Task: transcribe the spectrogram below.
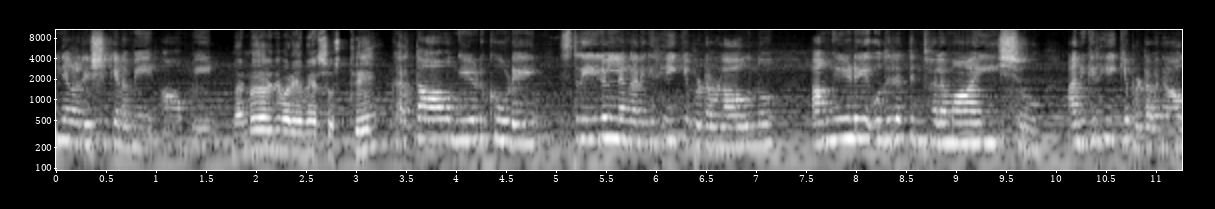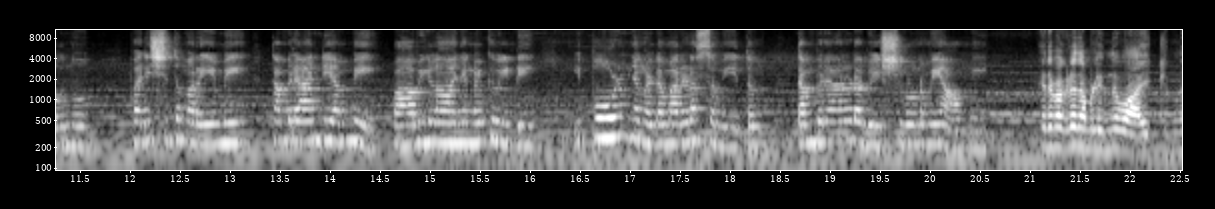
ഞങ്ങൾ രക്ഷിക്കണമേ. ആമേ നന്മ തെളിഞ്ഞു പറയുമേ സുസ്ഥി കർത്താവ് അങ്ങയുടെ കൂടെ സ്ത്രീകളിൽ അങ്ങ് അനുഗ്രഹിക്കപ്പെട്ടവളാകുന്നു അങ്ങയുടെ ഉദരത്തിൻ ഫലമായി ഈശോ അനുഗ്രഹിക്കപ്പെട്ടവനാകുന്നു പരിശുദ്ധ മറിയമേ തമ്പുരാന്റെ അമ്മേ പാപികളായ ഞങ്ങൾക്ക് വേണ്ടി ഇപ്പോഴും ഞങ്ങളുടെ മരണസമയത്തും തമ്പുരാനോട് അപേക്ഷിക്കണമേ. ആമേ എന്റെ മക്കളെ നമ്മൾ ഇന്ന് വായിക്കുന്ന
